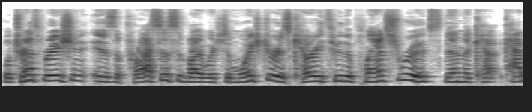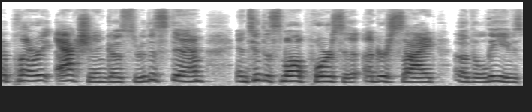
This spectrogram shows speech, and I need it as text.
Well, transpiration is the process by which the moisture is carried through the plant's roots. Then the capillary action goes through the stem into the small pores to the underside of the leaves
